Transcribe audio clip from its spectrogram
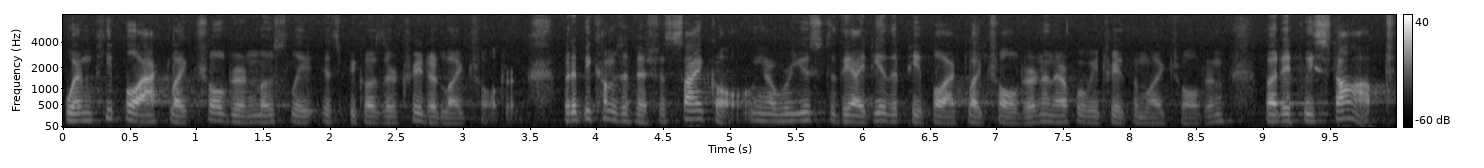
when people act like children, mostly it's because they're treated like children. But it becomes a vicious cycle. You know, we're used to the idea that people act like children, and therefore we treat them like children. But if we stopped,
